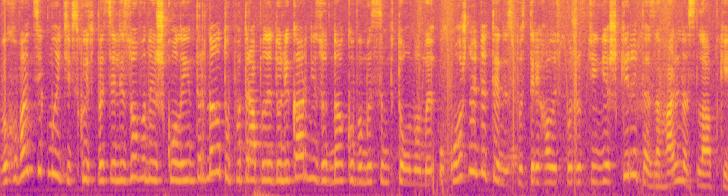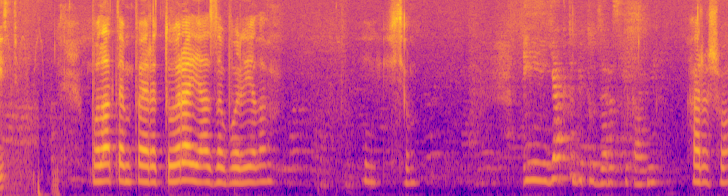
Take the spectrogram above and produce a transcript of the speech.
Вихованці Кмитівської спеціалізованої школи-інтернату потрапили до лікарні з однаковими симптомами. У кожної дитини спостерігалось пожовтіння шкіри та загальна слабкість. Була температура, я заболіла. І все. І як тобі тут зараз лікарні? Хорошо.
